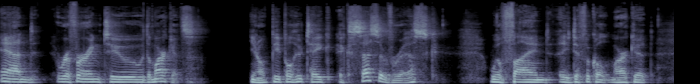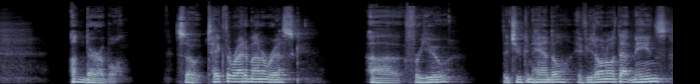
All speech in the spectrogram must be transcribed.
and referring to the markets. You know, people who take excessive risk will find a difficult market unbearable. So take the right amount of risk uh, for you that you can handle. If you don't know what that means,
